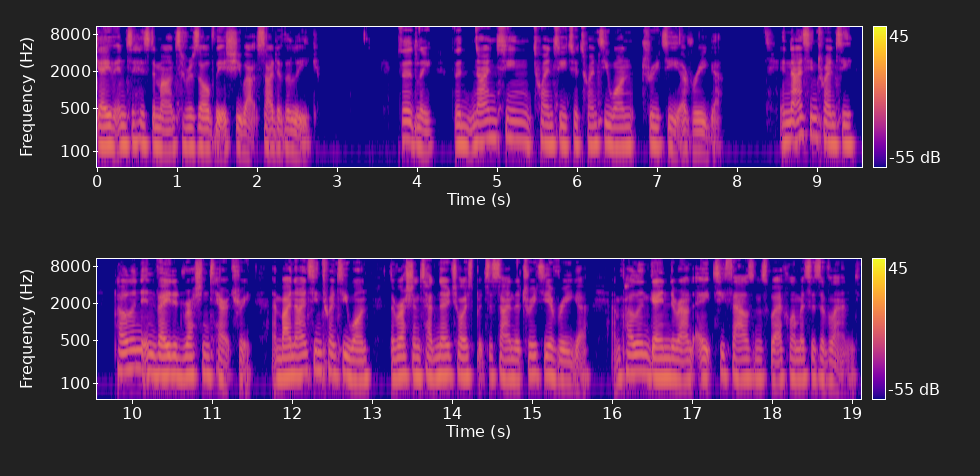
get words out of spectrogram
gave in to his demand to resolve the issue outside of the League. Thirdly, the 1920 to 21 Treaty of Riga. In 1920, Poland invaded Russian territory, and by 1921, the Russians had no choice but to sign the Treaty of Riga, and Poland gained around 80,000 square kilometers of land.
